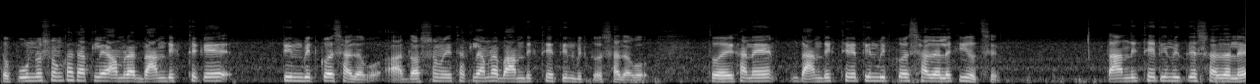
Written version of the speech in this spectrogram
তো পূর্ণ সংখ্যা থাকলে আমরা ডান দিক থেকে তিন বিট করে সাজাবো। আর দশ মিনিট থাকলে আমরা বাম দিক থেকে তিন বিট করে সাজাবো। তো এখানে ডান দিক থেকে তিন বিট করে সাজালে কি হচ্ছে? ডান দিক থেকে তিন বিট করে সাজালে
